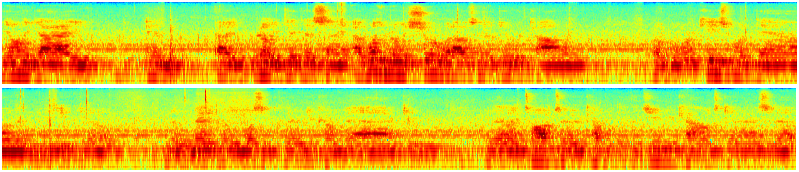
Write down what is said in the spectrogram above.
the only guy, and I really did this, I, I wasn't really sure what I was gonna do with Colin, but Marquise went down and, you, you know, know, medically wasn't cleared to come back, and, and then I talked to a couple of the junior college guys about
